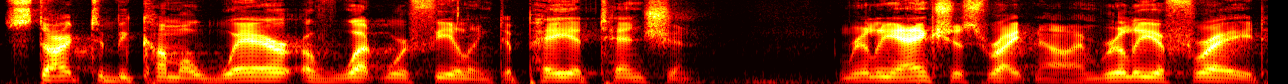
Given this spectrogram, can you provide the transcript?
start to become aware of what we're feeling, to pay attention. I'm really anxious right now. I'm really afraid.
